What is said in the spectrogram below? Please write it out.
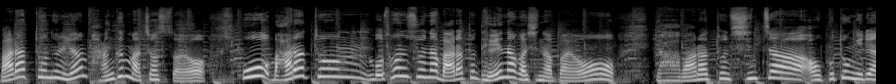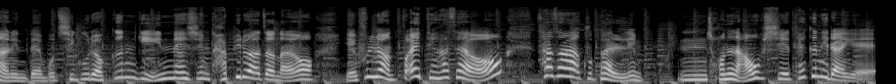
마라톤 훈련 방금 마쳤어요. 오, 마라톤, 뭐 선수나 마라톤 대회 나가시나 봐요. 야, 마라톤 진짜, 어, 보통 일이 아닌데, 뭐 지구력, 끈기, 인내심 다 필요하잖아요. 예, 훈련 파이팅 하세요. 4498님, 음, 저는 9시에 퇴근이라 예.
